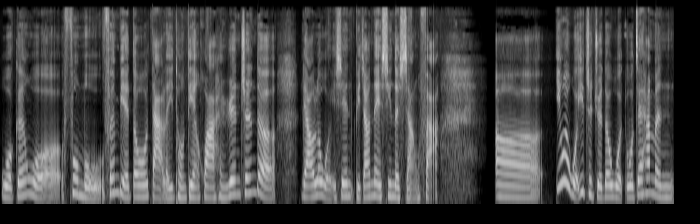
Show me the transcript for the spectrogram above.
我跟我父母分别都打了一通电话，很认真的聊了我一些比较内心的想法。呃，因为我一直觉得我我在他们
